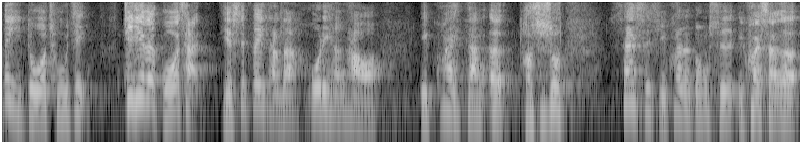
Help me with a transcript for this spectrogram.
利多出尽。今天的国产也是非常的获利很好哦，一块三二，老实说。三十几块的公司一块三二，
